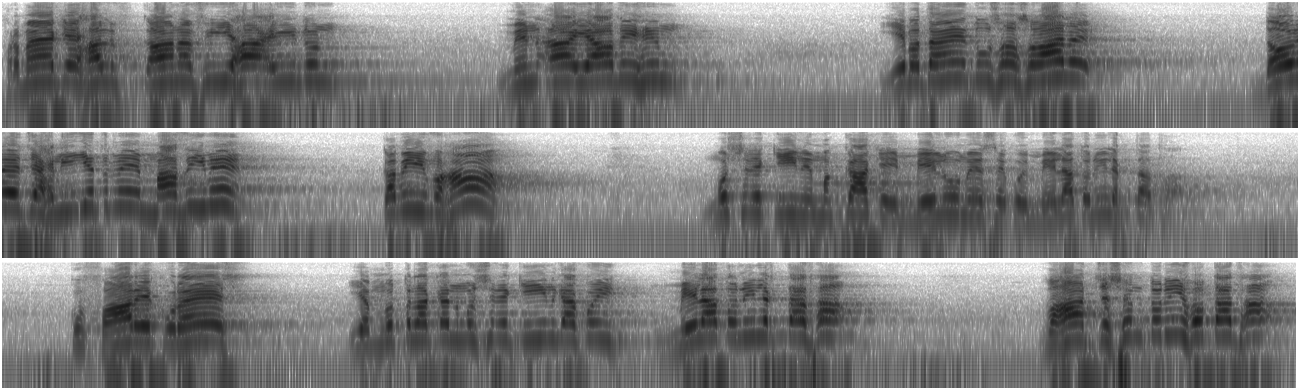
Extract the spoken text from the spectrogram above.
فرمایا کہ حلف کان فیہا عید من آیادہم۔ یہ بتائیں، دوسرا سوال ہے، دور جہلیت میں، ماضی میں کبھی وہاں مشرقین مکہ کے میلوں میں سے کوئی میلہ تو نہیں لگتا تھا؟ کفار قریش یا مطلقاً مشرقین کا کوئی میلہ تو نہیں لگتا تھا؟ وہاں جشن تو نہیں ہوتا تھا؟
